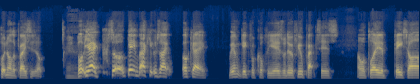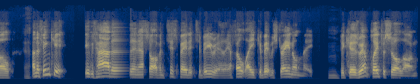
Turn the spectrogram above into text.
putting all the prices up. Yeah. But yeah, so getting back, it was like, okay, we haven't gigged for a couple of years. We'll do a few practices and we'll play the Piece Hall. Yeah. And I think it it was harder than I sort of anticipated it to be. Really, I felt like a bit of a strain on me mm. because we hadn't played for so long.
